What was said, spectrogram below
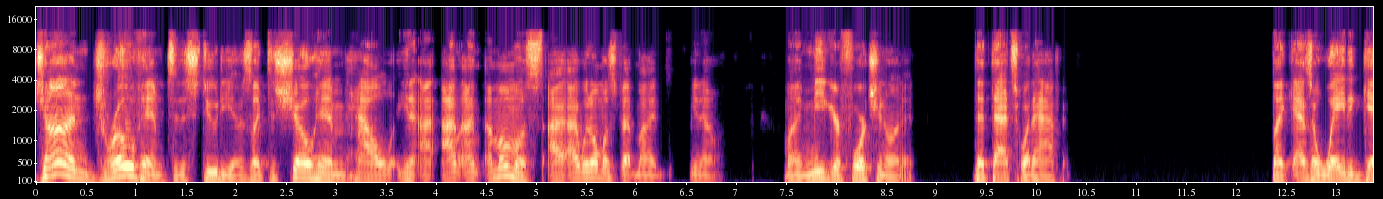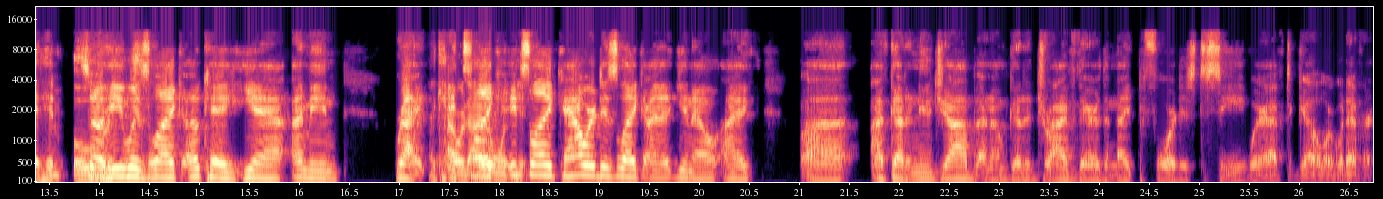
Jon drove him to the studios, like to show him how you know. I, I'm I'm almost I, I would almost bet my you know my meager fortune on it that that's what happened. Like as a way to get him over. So he was like, okay, yeah. I mean, right. Like Howard, it's like it's like Howard is like, uh, you know, I uh I've got a new job and I'm going to drive there the night before just to see where I have to go or whatever.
